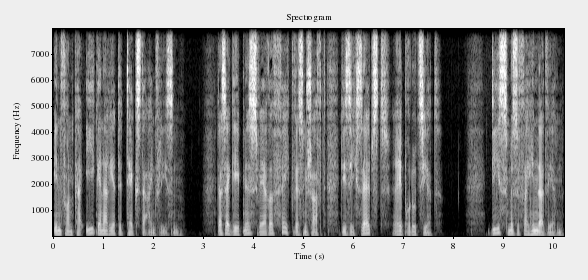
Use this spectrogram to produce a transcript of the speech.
in von KI generierte Texte einfließen. Das Ergebnis wäre Fake-Wissenschaft, die sich selbst reproduziert. Dies müsse verhindert werden,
